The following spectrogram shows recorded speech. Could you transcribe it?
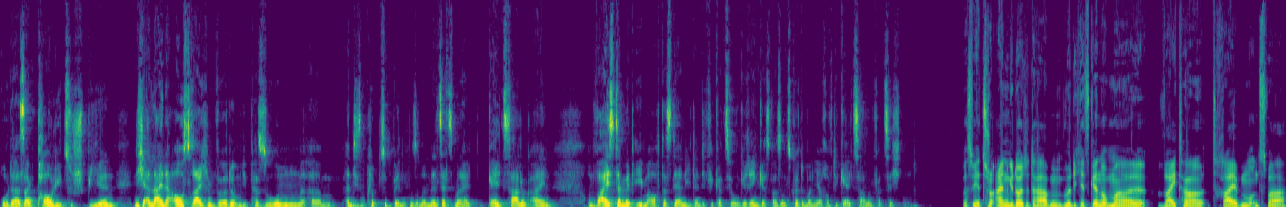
oder St. Pauli zu spielen nicht alleine ausreichen würde, um die Personen ähm, an diesen Club zu binden, sondern dann setzt man halt Geldzahlung ein und weiß damit eben auch, dass deren Identifikation gering ist, weil sonst könnte man ja auch auf die Geldzahlung verzichten. Was wir jetzt schon angedeutet haben, würde ich jetzt gerne noch mal weiter treiben und zwar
